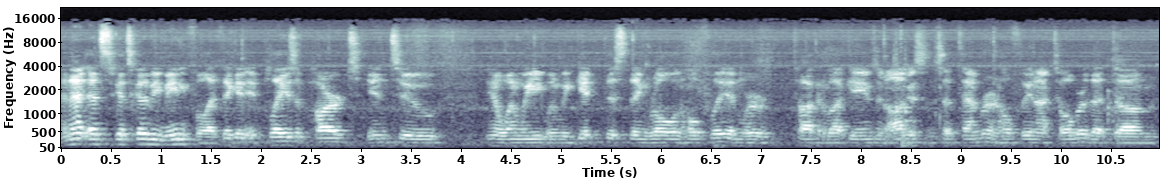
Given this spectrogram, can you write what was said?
And that, that's, it's gonna be meaningful. I think it, it plays a part into, you know, when we, when we get this thing rolling, hopefully, and we're talking about games in August and September, and hopefully in October, that, um,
